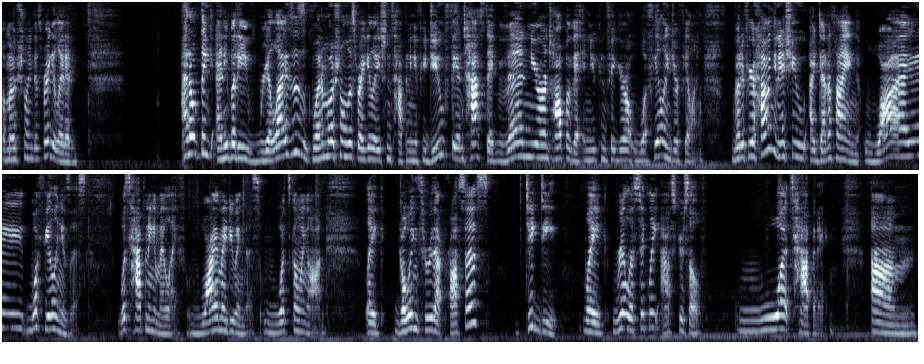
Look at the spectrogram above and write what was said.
emotionally dysregulated? I don't think anybody realizes when emotional dysregulation is happening. If you do, fantastic. Then you're on top of it and you can figure out what feelings you're feeling. But if you're having an issue identifying why, what feeling is this? What's happening in my life? Why am I doing this? What's going on? Like going through that process, dig deep like realistically ask yourself what's happening um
